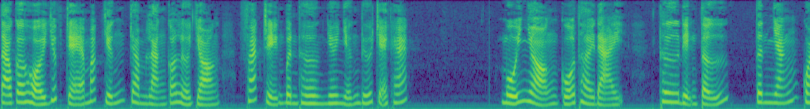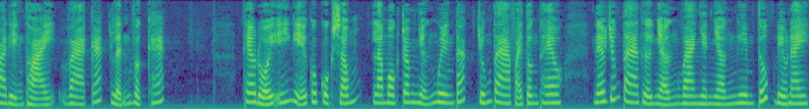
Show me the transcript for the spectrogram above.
tạo cơ hội giúp trẻ mắc chứng trầm lặng có lựa chọn, phát triển bình thường như những đứa trẻ khác. Mũi nhọn của thời đại, thư điện tử, tin nhắn qua điện thoại và các lĩnh vực khác. Theo đuổi ý nghĩa của cuộc sống là một trong những nguyên tắc chúng ta phải tuân theo. Nếu chúng ta thừa nhận và nhìn nhận nghiêm túc điều này,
